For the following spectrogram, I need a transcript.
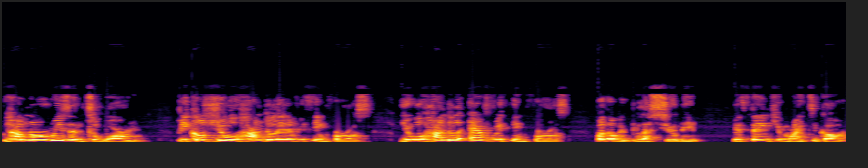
We have no reason to worry because you will handle everything for us. You will handle everything for us. Father, we bless your name. We thank you, mighty God.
